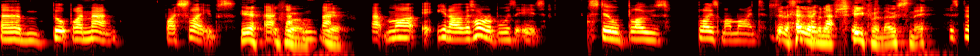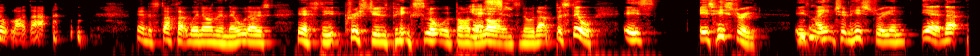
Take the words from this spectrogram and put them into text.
um, built by man, by slaves Yeah. at that- well, that- yeah. at my you know as horrible as it is still blows blows my mind Still a hell of an achievement, though, isn't it? It's built like that Yeah, the stuff that went on in there, all those yes, the Christians being slaughtered by the Yes. lions and all that, but still, is it's history, it's Mm-hmm. ancient history, and yeah, that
